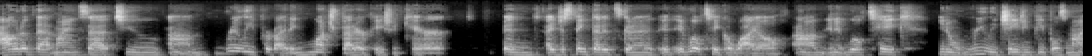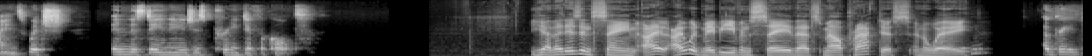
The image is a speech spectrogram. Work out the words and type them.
out of that mindset to um, really providing much better patient care. And I just think that it's gonna, it, it will take a while, um, and it will take, you know, really changing people's minds, which in this day and age is pretty difficult. Yeah, that is insane. I, I would maybe even say that's malpractice in a way. Mm-hmm. Agreed.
